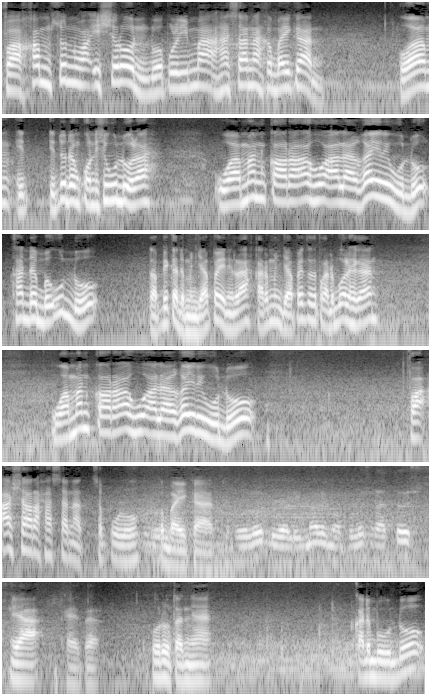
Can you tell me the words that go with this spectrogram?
fa khamsun wa ishrun 25 hasanah kebaikan. Wa it- itu dalam kondisi wudu lah. Wa man qara'ahu ala ghairi wudu kada berwudu tapi kada menjapai inilah karena menjapai tetap kada boleh kan. Wa man qara'ahu ala ghairi wudu fa asyara hasanat 10 kebaikan. 10, 25, 50, 100 Ya, kayak itu. Urutannya. Kada berwudu,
